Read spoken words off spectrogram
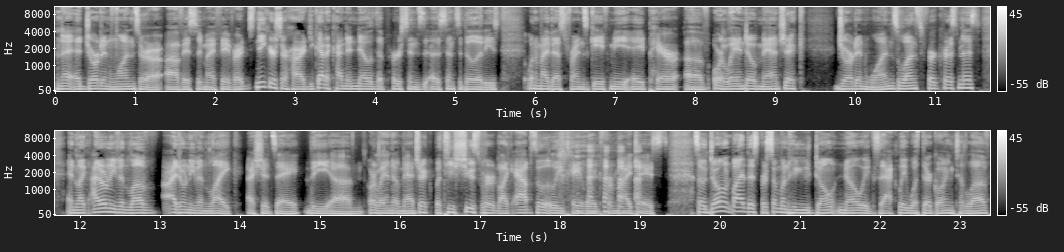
And uh, Jordan ones are obviously my favorite. Sneakers are hard. You got to kind of know the person's uh, sensibilities. One of my best friends gave me a pair of Orlando Magic Jordan ones once for Christmas, and like I don't even love, I don't even like, I should say, the um, Orlando Magic, but these shoes were like absolutely tailored for my taste. So don't buy this for someone who you don't know exactly what they're going to love.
